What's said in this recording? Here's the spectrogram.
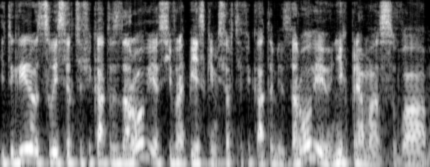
интегрировать свои сертификаты здоровья с европейскими сертификатами здоровья, и у них прямо в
